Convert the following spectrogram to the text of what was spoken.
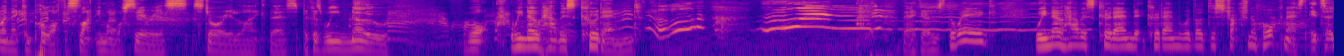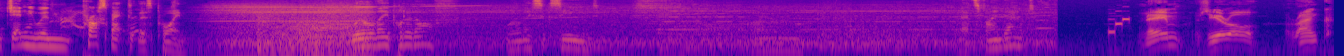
when they can pull off a slightly more serious story like this because we know what we know how this could end. There goes the wig. We know how this could end. It could end with the destruction of Hawknest. It's a genuine prospect at this point. Will they pull it off? Will they succeed? Um, let's find out. Name, zero. Rank,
